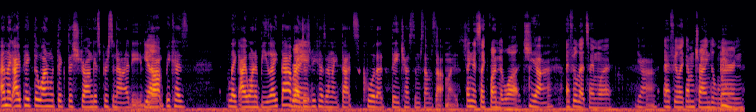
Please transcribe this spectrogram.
I'm like, I pick the one with the, the strongest personality. Yeah. Not because, like, I want to be like that, Right. but just because I'm like, that's cool that they trust themselves that much. And it's like fun to watch. Yeah. I feel that same way. Yeah. I feel like I'm trying to learn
